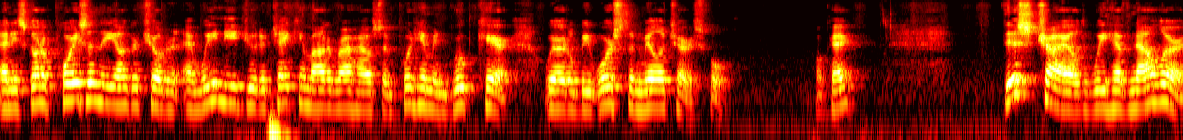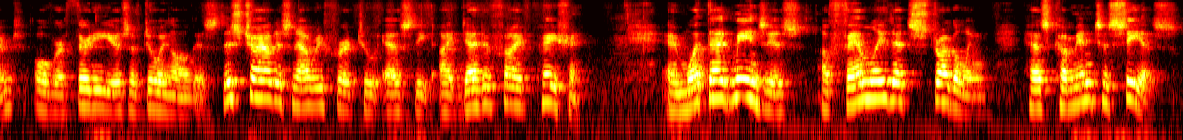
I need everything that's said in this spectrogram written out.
and he's going to poison the younger children and we need you to take him out of our house and put him in group care where it'll be worse than military school. Okay? This child, we have now learned over 30 years of doing all this, this child is now referred to as the identified patient. And what that means is a family that's struggling has come in to see us,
